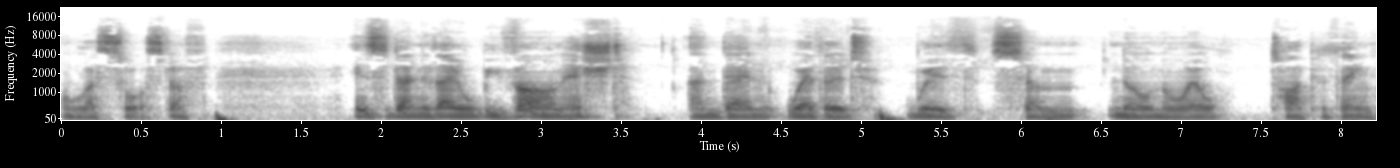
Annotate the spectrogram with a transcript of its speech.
all that sort of stuff. Incidentally, they will be varnished and then weathered with some Nuln Oil type of thing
